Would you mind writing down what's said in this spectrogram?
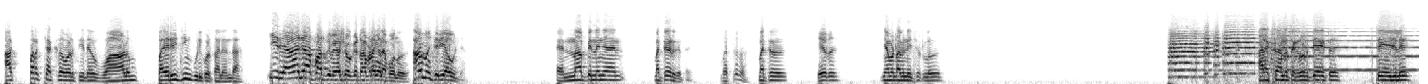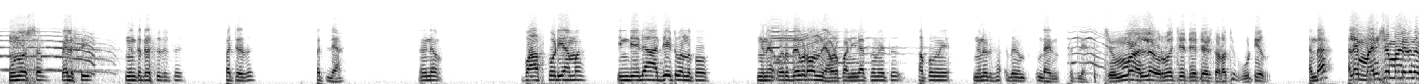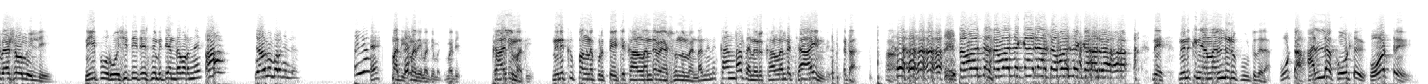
അക്ബർ ചക്രവർത്തിയുടെ വാളും പരിചയം കൂടി കൊടുത്താലോ എന്താ? ഈ രാജാപാർട്ടി വേഷം ഇട്ട് അവിടെ എങ്ങനെ പോകുന്നത്? അതൊന്നും ശരിയാവില്ല. എന്നാ പിന്നെ ഞാൻ മറ്റേ എടുക്കട്ടെ? മറ്റേതാ? മറ്റേത്? ഏത്? ഞാൻ ഇവിടെ അഭിനയിച്ചിട്ടുള്ളത്. അലക്സാണ്ടർ ചക്രവർത്തിയായിട്ട് സ്റ്റേജിൽ മൂന്ന് വർഷം വെലസി ഇങ്ങനത്തെ ഡ്രസ് ഇട്ടിട്ട് പറ്റത് പറ്റില്ല. പിന്നെ വാസ്കോഡിയാമ ഇന്ത്യയിൽ ആദ്യമായിട്ട് വന്നപ്പോ ഇങ്ങനെ വെറുതെ ഇവിടെ വന്നേ. അവിടെ പണിയില്ലാത്ത സമയത്ത് അപ്പൊ ഇങ്ങനെ ഇങ്ങനെ ഒരു ഇത് ഉണ്ടായിരുന്നു. പറ്റില്ല. ചുമ്മാ അല്ല ഉറുവച്ചേറ്റ് തടച്ചു കൂട്ടിയത് എന്താ? അല്ലെ മനുഷ്യന്മാരിടുന്ന വേഷമൊന്നും ഇല്ലേ നീ ഇപ്പൊ ഉർവശി തീറ്റേഴ്സിനെ പറ്റി എന്താ പറഞ്ഞേ? ആ ഞാനൊന്നും പറഞ്ഞില്ല. ഏ, മതി മതി മതി മതി മതി. കാലി മതി. നിനക്ക് നിനക്കിപ്പോ അങ്ങനെ പ്രത്യേകിച്ച് കള്ളന്റെ വേഷമൊന്നും വേണ്ട. നിന്നെ കണ്ടാ തന്നെ ഒരു കള്ളന്റെ ചായ ഉണ്ട്. കേട്ടാ? തമാശ തമാശ. നിനക്ക് ഞാൻ നല്ലൊരു കൂട്ട് തരാം. കൂട്ടാ? അല്ല കോട്ട്. കോട്ട്?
